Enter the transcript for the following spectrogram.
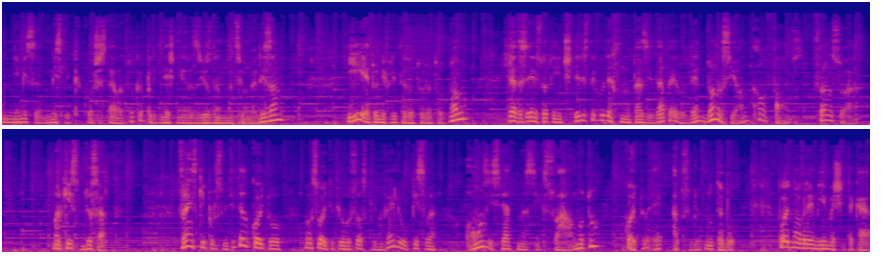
Не ми се мисли какво ще става тук при днешния разюздан национализъм. И ето ни в литературата отново. 1740 година на тази дата е роден Донасион Алфонс Франсуа Маркис Дюсарт. Френски просветител, който в своите философски новели описва онзи свят на сексуалното, който е абсолютно табу. По едно време имаше така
